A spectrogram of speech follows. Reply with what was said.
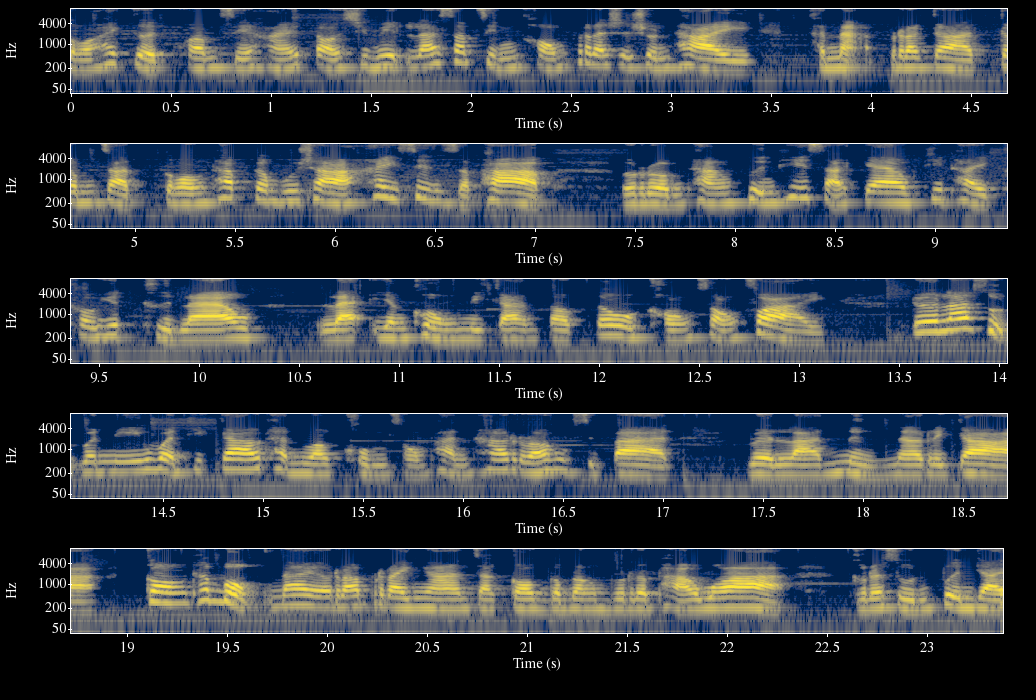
ก่อให้เกิดความเสียหายต่อชีวิตและทรัพย์สินของประชาชนไทย ขณะประกาศกำจัดกองทัพกัมพูชาให้สิ้นสภาพ รวมทั้งพื้นที่สาแก้วที่ไทยเข้ายึดคืนแล้ว และยังคงมีการตอบโต้ของสองฝ่าย โดยล่าสุดวันนี้วันที่ 9 ธันวาคม 2568 เวลา 1 นาฬิกา กองทบกได้รับรายงานจากกองกำลังบุรพาว่า กระสุนปืนใหญ่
